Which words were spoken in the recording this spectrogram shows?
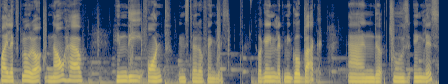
file explorer now have Hindi font instead of English. So again, let me go back and choose English.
